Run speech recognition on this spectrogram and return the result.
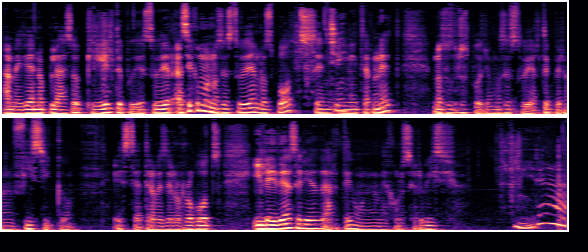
a, mediano plazo que él te pudiera estudiar, así como nos estudian los bots en, Internet, nosotros podríamos estudiarte, pero en físico, este, a través de los robots, y la idea sería darte un mejor servicio. Mira.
